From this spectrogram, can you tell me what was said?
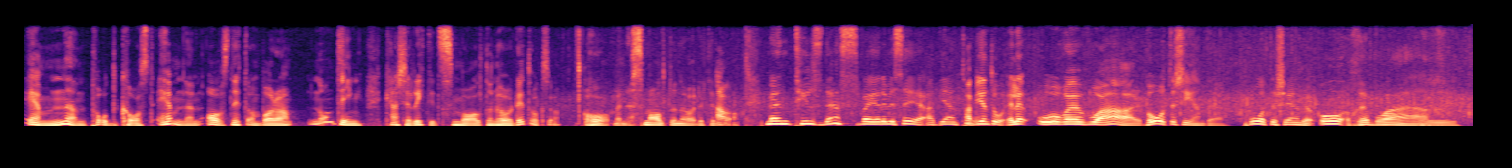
ämnen, podcastämnen, avsnitt om bara någonting kanske riktigt smalt och nördigt också. Åh, oh, men smalt och nördigt är ja. bra. Men tills dess, vad är det vi säger? A bientôt? A bientôt, eller au revoir, på återseende. På återseende, au revoir. Hej.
